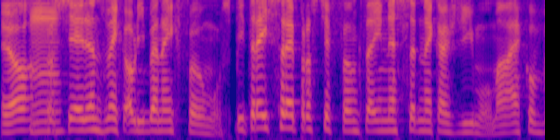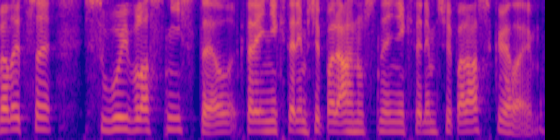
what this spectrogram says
jo, mm. prostě jeden z mých oblíbených filmů. Speed Racer je prostě film, který nesedne každému, má jako velice svůj vlastní styl, který některým připadá hnusný, některým připadá skvělým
